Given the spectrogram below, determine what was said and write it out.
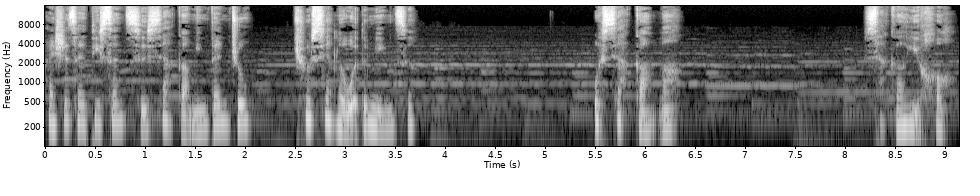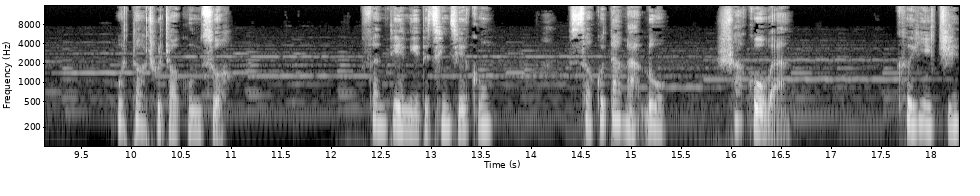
还是在第三次下岗名单中出现了我的名字。我下岗了。下岗以后，我到处找工作。饭店里的清洁工，扫过大马路，刷过碗，可一直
